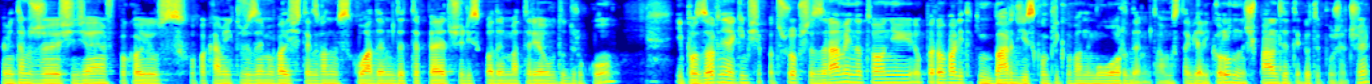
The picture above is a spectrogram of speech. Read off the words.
pamiętam, że siedziałem w pokoju z chłopakami, którzy zajmowali się tak zwanym składem DTP, czyli składem materiałów do druku. I pozornie, jak im się patrzyło przez ramię, no to oni operowali takim bardziej skomplikowanym Wordem. Tam ustawiali kolumny, szpalty, tego typu rzeczy.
